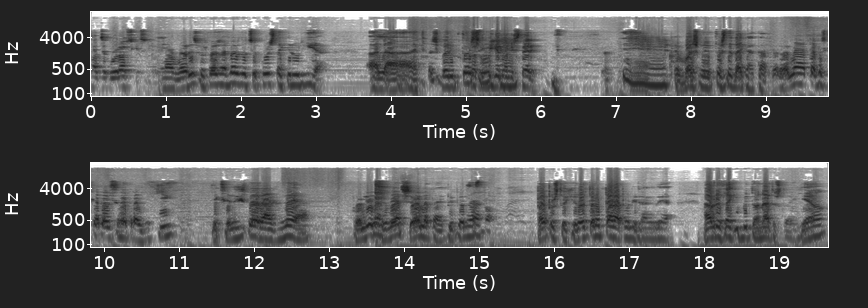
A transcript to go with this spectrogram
θα τσεκουρώσεις και εσύ. Μα ο Βορύδης προσπάθησε να περάσει το τσεκούρι στα χειρουργεία. Αλλά, εν πάση Το περιπτώσει, πήγε τον Ιστέρη. εν πάση περιπτώσει δεν τα κατάφερε. Αλλά πάντως η κατάσταση είναι τραγική και εξελίσσεται ραγδαία. Πολύ ραγδαία σε όλα τα επίπεδα. Πάει προς το χειρότερο πάρα πολύ ραγδαία. Αύριο θα έχει μπει το ΝΑΤΟ στο Αιγαίο.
